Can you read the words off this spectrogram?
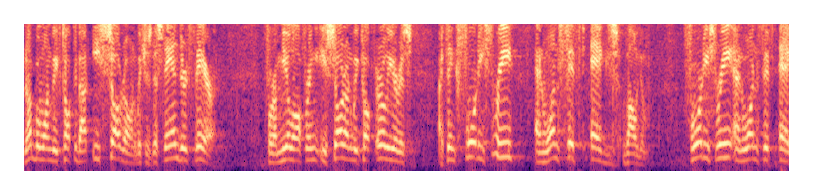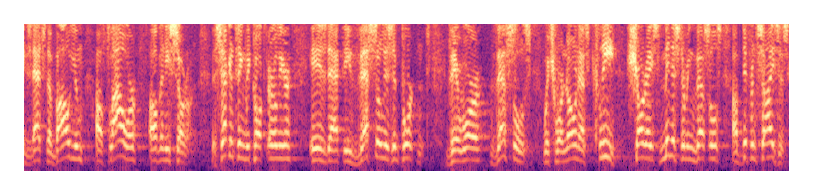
Number one, we've talked about isaron, which is the standard fare for a meal offering. Isaron, we talked earlier, is I think 43 and one-fifth eggs volume. 43 and one-fifth eggs. That's the volume of flour of an isaron. The second thing we talked earlier is that the vessel is important. There were vessels which were known as kli, shores, ministering vessels of different sizes.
